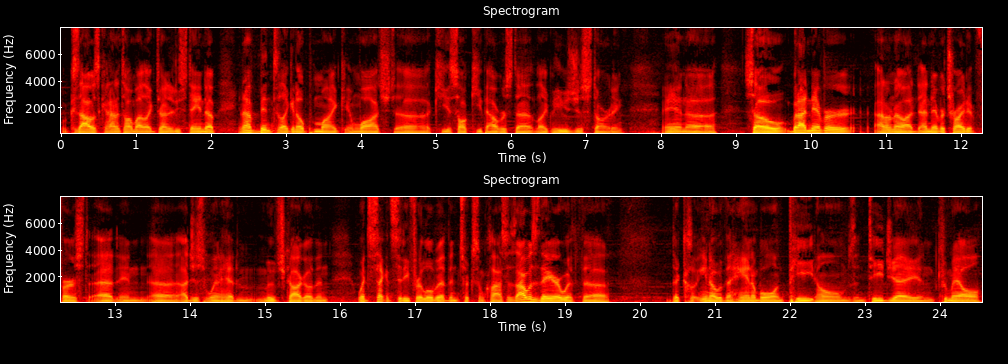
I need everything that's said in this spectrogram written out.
because I was kind of talking about like trying to do stand up, and I've been to like an open mic and watched. Uh, Keith, saw Keith Alberstadt like he was just starting, and uh, so but I never. I don't know. I, I never tried it first, at, and uh, I just went ahead and moved to Chicago. Then went to Second City for a little bit. Then took some classes. I was there with uh, the you know the Hannibal and Pete Holmes and TJ and Kumail.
